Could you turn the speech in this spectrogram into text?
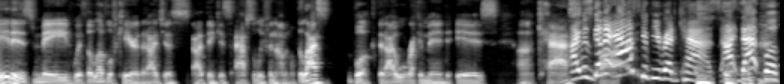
It is made with the level of care that I just I think is absolutely phenomenal. The last book that I will recommend is uh, Caste. I was going to ask if you read Caste. I, that book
